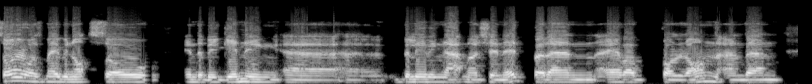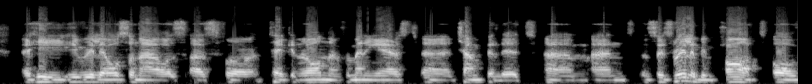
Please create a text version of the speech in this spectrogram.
Sonu was maybe not so in the beginning uh, uh, believing that much in it, but then Eva brought it on, and then uh, he he really also now has, has for taking it on and for many years uh, championed it, um, and so it's really been part of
